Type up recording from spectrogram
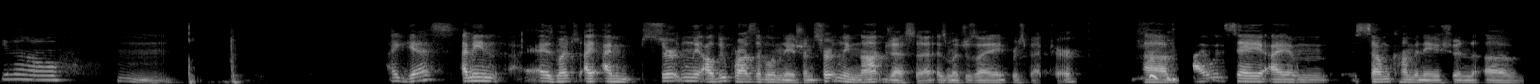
you know, hmm. I guess. I mean, as much I, I'm certainly I'll do process of elimination. I'm certainly not Jessa, as much as I respect her. Um, I would say I am some combination of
